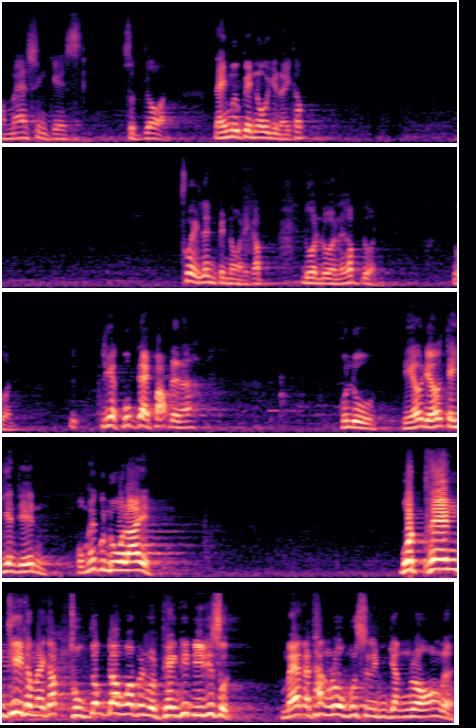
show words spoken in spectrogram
Amazing Grace สุดยอดในมือเปียโนอยู่ไหนครับ ช่วยเล่นเปียโนหน่อยครับด่วนๆเลยครับด่วนด่วน เรียกปุ๊บได้ปั๊บเลยนะ คุณดู เดี๋ยวเดี๋ยวใจเย็นๆผมให้คุณดูอะไร บทเพลงที่ทำไมครับ ถูกยกย่องว่าเป็นบทเพลงที่ดีที่สุด แม้กระทั่งโลกมุสลิมยังร้องเลย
